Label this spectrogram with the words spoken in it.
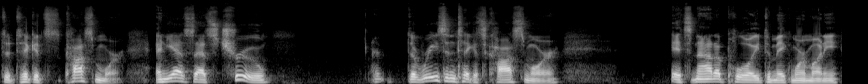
the tickets cost more. And yes, that's true. The reason tickets cost more, it's not a ploy to make more money.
